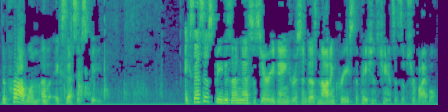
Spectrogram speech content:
The problem of excessive speed. Excessive speed is unnecessary, dangerous, and does not increase the patient's chances of survival.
